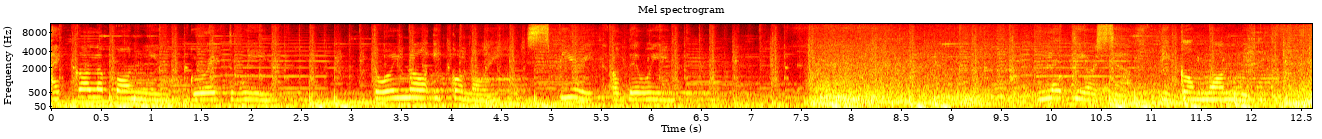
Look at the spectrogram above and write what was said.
I call upon you, great wind. Toino Ikonoi, spirit of the wind. Let yourself become one with it.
